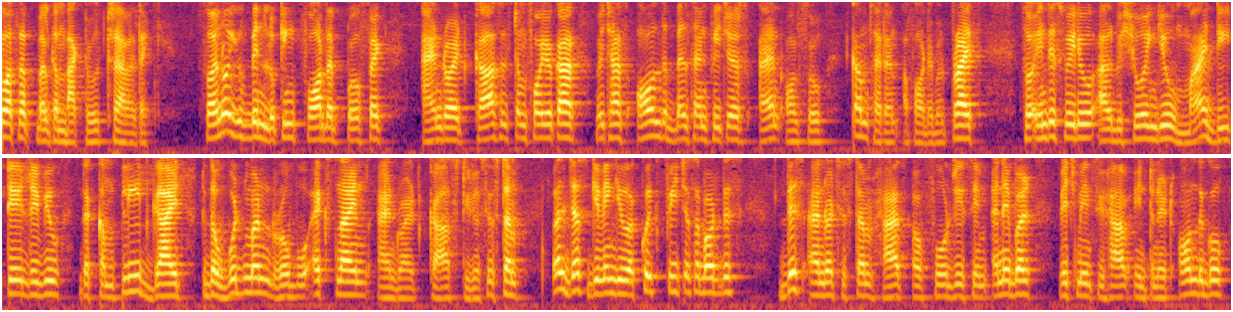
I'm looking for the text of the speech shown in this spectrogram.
what's up? Welcome back to Travel Tech. So, I know you've been looking for that perfect Android car system for your car, which has all the bells and features and also comes at an affordable price. So, in this video, I'll be showing you my detailed review, the complete guide to the Woodman Robo X9 Android car stereo system. Well, just giving you a quick features about this. This Android system has a 4G SIM enabled, which means you have internet on the go.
